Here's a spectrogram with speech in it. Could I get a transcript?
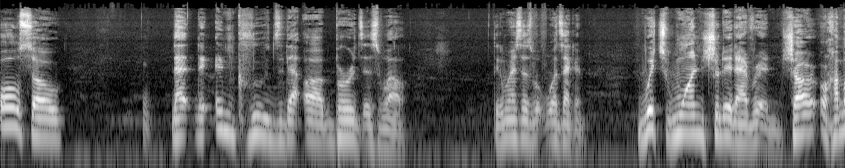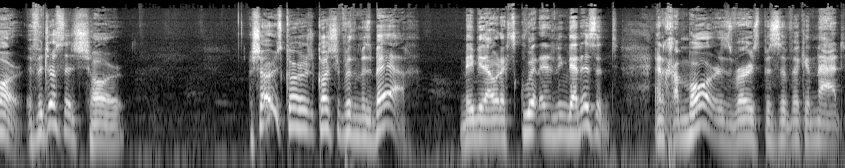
also that includes the uh, birds as well. The Gemara says, one second. Which one should it have written, Shar or Hamar? If it just said Shar, Shar is kosher for the Mizbeach. Maybe that would exclude anything that isn't. And Chamor is very specific in that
